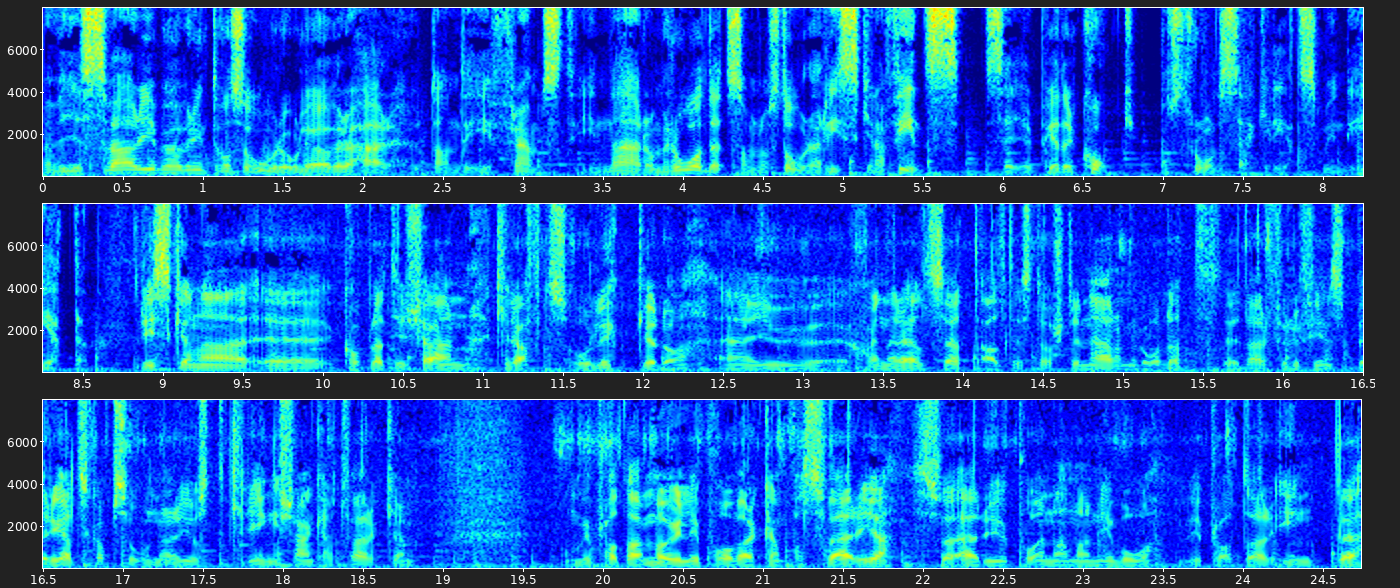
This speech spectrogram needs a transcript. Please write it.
Men vi i Sverige behöver inte vara så oroliga över det här, utan det är främst i närområdet som de stora riskerna finns, säger Peder Kock på Strålsäkerhetsmyndigheten. Riskerna eh, kopplat till kärnkraftsolyckor då är ju eh, generellt sett alltid störst i närområdet. Det är därför det finns beredskapszoner just kring kärnkraftverken. Om vi pratar möjlig påverkan på Sverige så är det ju på en annan nivå. Vi pratar inte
